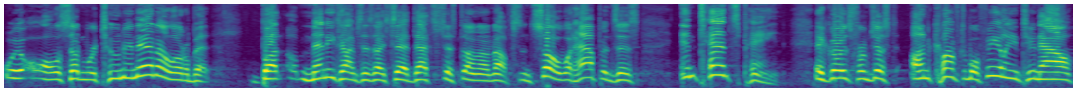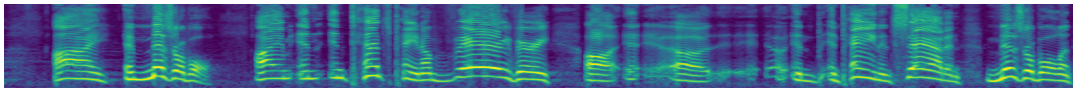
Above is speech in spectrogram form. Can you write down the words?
we, all of a sudden we're tuning in a little bit. But many times, as I said, that's just not enough. And so what happens is intense pain. It goes from just uncomfortable feeling to now I am miserable. I am in intense pain. I'm very, very uh, uh, in, in pain and sad and miserable. And,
